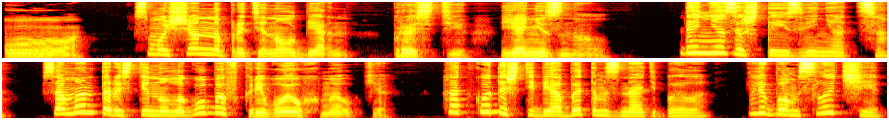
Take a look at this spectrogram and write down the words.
«О!» – смущенно протянул Берн. «Прости, я не знал». «Да не за что извиняться». Саманта растянула губы в кривой ухмылке. «Откуда ж тебе об этом знать было? В любом случае,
